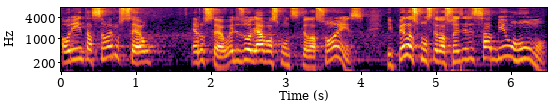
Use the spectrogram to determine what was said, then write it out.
A orientação era o céu, era o céu. Eles olhavam as constelações e pelas constelações eles sabiam o rumo.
